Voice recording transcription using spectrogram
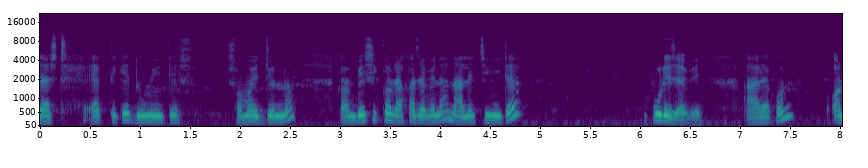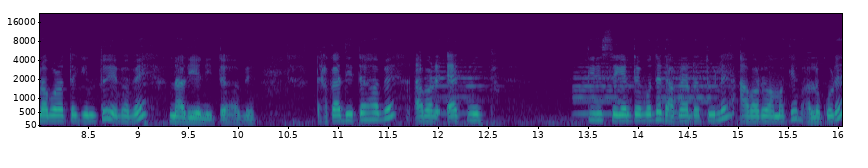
জাস্ট এক থেকে দু মিনিটের সময়ের জন্য, কারণ বেশিক্ষণ রাখা যাবে না, নালে চিনিটা পুড়ে যাবে। আর এখন অনবরত কিন্তু এভাবে নাড়িয়ে নিতে হবে। ঢাকা দিতে হবে। আবার এক মিনিট তিরিশ সেকেন্ডের মধ্যে ঢাকনাটা তুলে আবারও আমাকে ভালো করে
